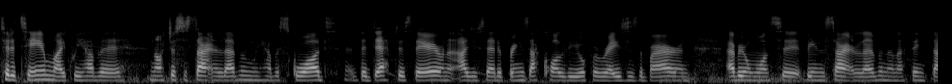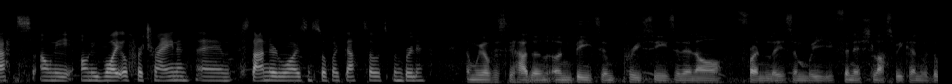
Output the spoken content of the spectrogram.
to the team. Like we have a not just a starting eleven, we have a squad. The depth is there, and as you said, it brings that quality up. It raises the bar, and everyone wants to be in the starting eleven. And I think that's only only vital for training, um, standard wise and stuff like that. So it's been brilliant and we obviously had an unbeaten pre-season in our friendlies and we finished last weekend with a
